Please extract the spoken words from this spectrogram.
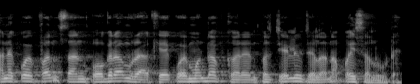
અને કોઈ ફંક્શન, પ્રોગ્રામ રાખે, કોઈ મંડપ કરે અને પછી ચેલ્યું ચેલાના પૈસા લૂંટે.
